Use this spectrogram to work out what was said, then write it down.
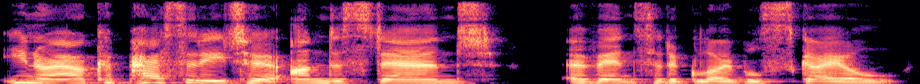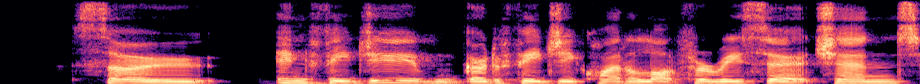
you know, our capacity to understand events at a global scale. So in Fiji, I go to Fiji quite a lot for research. And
